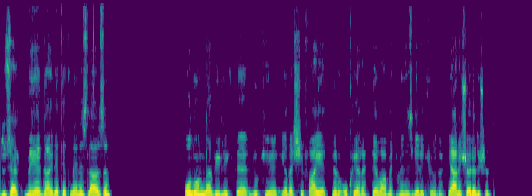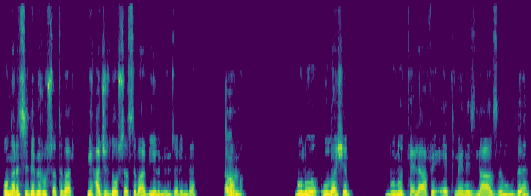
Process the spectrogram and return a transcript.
düzeltmeye gayret etmeniz lazım. Onunla birlikte rukiye ya da şifayetleri okuyarak devam etmeniz gerekiyordu. Yani şöyle düşün. Onların sizde bir ruhsatı var. Bir haciz dosyası var diyelim üzerinde. Tamam Tabii. mı? Bunu ulaşıp bunu telafi etmeniz lazımdı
